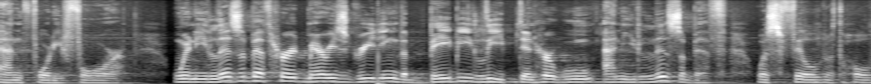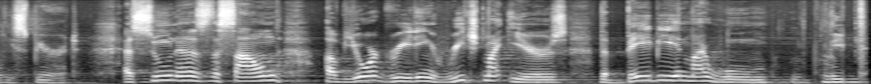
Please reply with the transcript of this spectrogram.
and 44. When Elizabeth heard Mary's greeting, the baby leaped in her womb, and Elizabeth was filled with the Holy Spirit. As soon as the sound of your greeting reached my ears, the baby in my womb leaped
